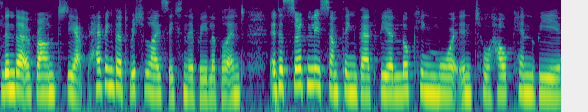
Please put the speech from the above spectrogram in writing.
Linda, around yeah, having that visualization available. And it is certainly something that we are looking more into how can we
